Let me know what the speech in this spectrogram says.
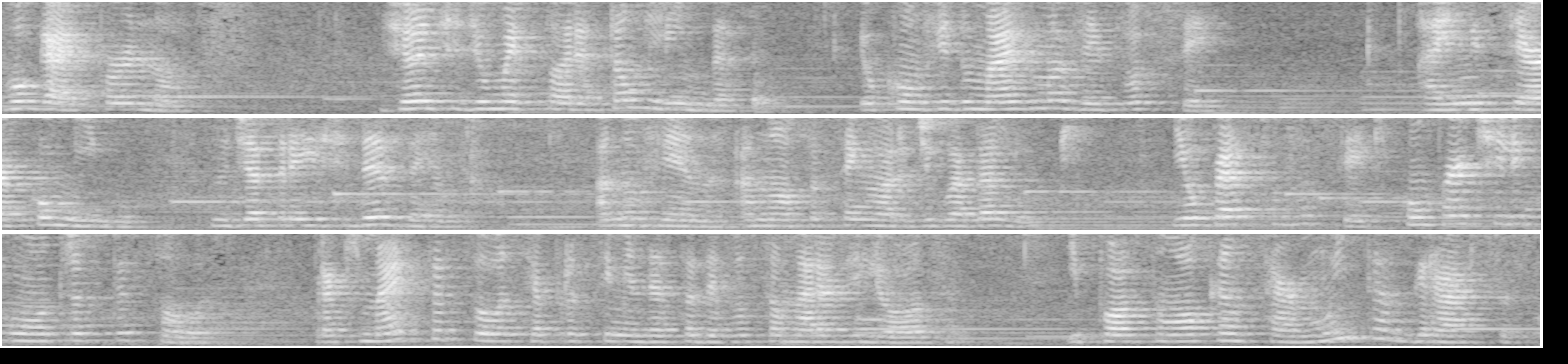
rogai por nós. Diante de uma história tão linda, eu convido mais uma vez você a iniciar comigo, no dia 3 de dezembro, a novena a Nossa Senhora de Guadalupe. E eu peço a você que compartilhe com outras pessoas, para que mais pessoas se aproximem desta devoção maravilhosa e possam alcançar muitas graças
